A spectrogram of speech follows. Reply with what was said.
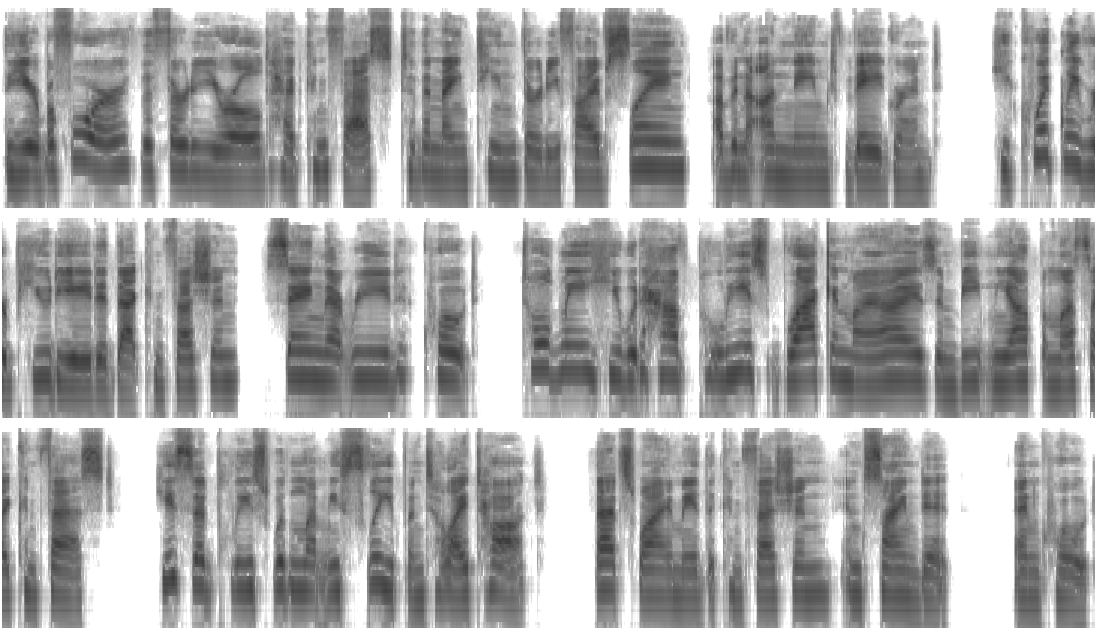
The year before, the 30 year old had confessed to the 1935 slaying of an unnamed vagrant. He quickly repudiated that confession, saying that Reid, quote, told me he would have police blacken my eyes and beat me up unless I confessed. He said police wouldn't let me sleep until I talked. That's why I made the confession and signed it. End quote.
